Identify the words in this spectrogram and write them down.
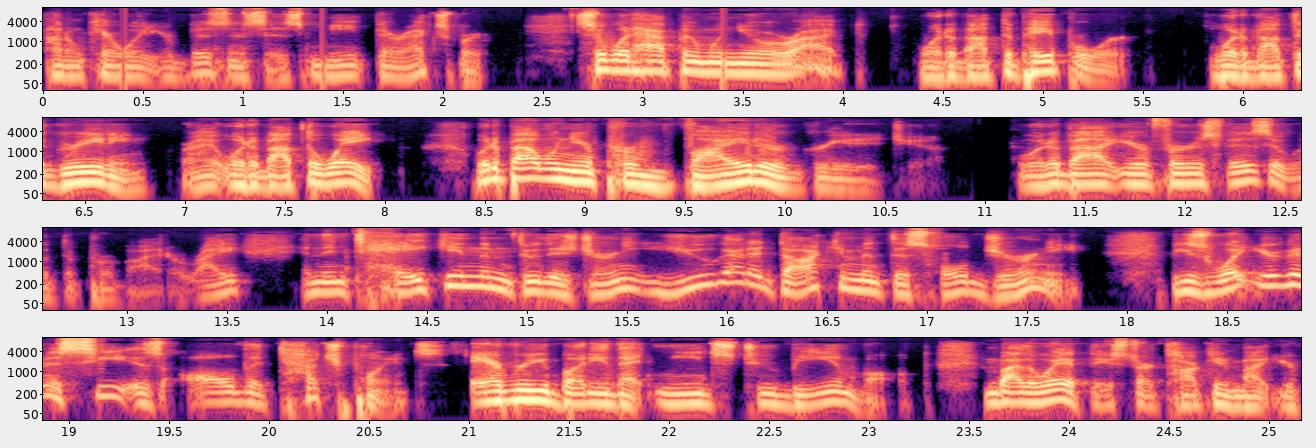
I don't care what your business is, meet their expert. So, what happened when you arrived? What about the paperwork? What about the greeting, right? What about the wait? What about when your provider greeted you? What about your first visit with the provider, right? And then taking them through this journey, you got to document this whole journey because what you're going to see is all the touch points, everybody that needs to be involved. And by the way, if they start talking about your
